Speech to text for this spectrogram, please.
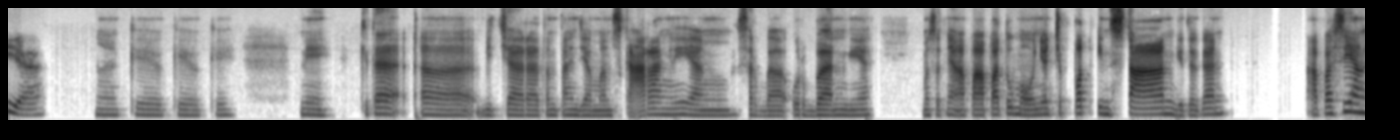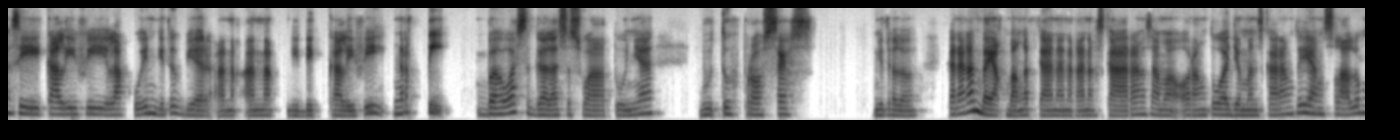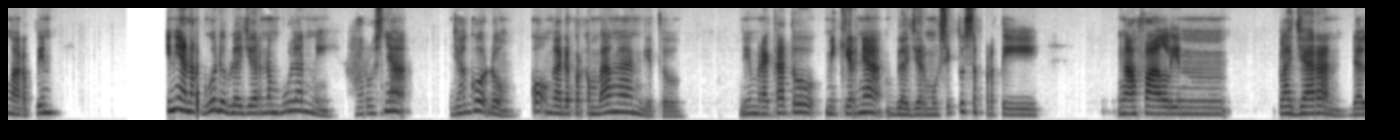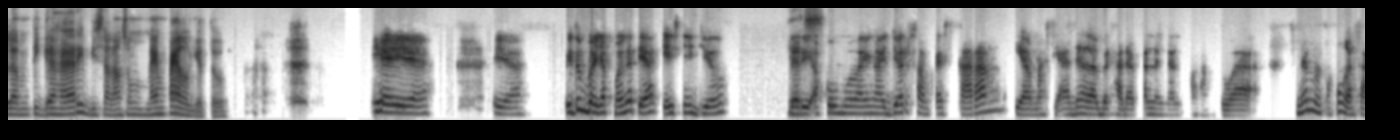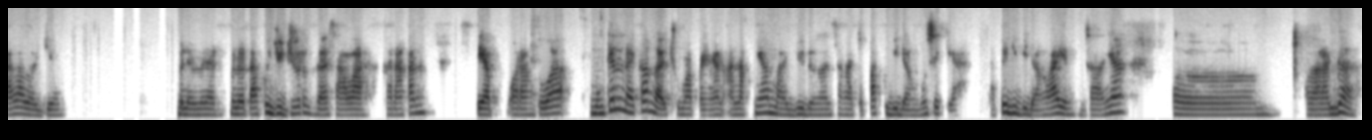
iya. Oke oke oke. Nih kita uh, bicara tentang zaman sekarang nih yang serba urban ya. Maksudnya apa-apa tuh maunya cepet instan gitu kan. Apa sih yang si Kalivi lakuin gitu biar anak-anak didik Kalivi ngerti bahwa segala sesuatunya butuh proses gitu loh. Karena kan banyak banget kan anak-anak sekarang sama orang tua zaman sekarang tuh yang selalu ngarepin ini anak gue udah belajar enam bulan nih, harusnya jago dong. Kok nggak ada perkembangan gitu. Jadi mereka tuh mikirnya belajar musik tuh seperti ngafalin pelajaran dalam tiga hari bisa langsung nempel gitu. Iya iya iya itu banyak banget ya case-nya Jill. Dari yes. aku mulai ngajar sampai sekarang ya masih ada lah berhadapan dengan orang tua. Sebenarnya menurut aku nggak salah loh Jill. Benar-benar menurut aku jujur nggak salah. Karena kan setiap orang tua mungkin mereka nggak cuma pengen anaknya maju dengan sangat cepat di bidang musik ya, tapi di bidang lain. Misalnya um, olahraga.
